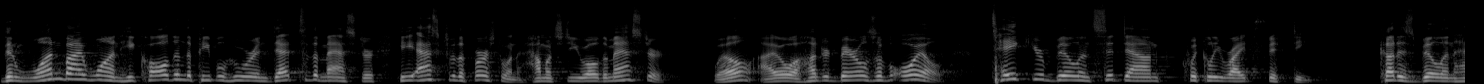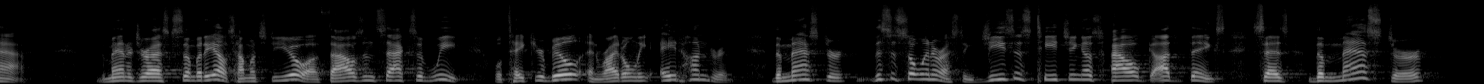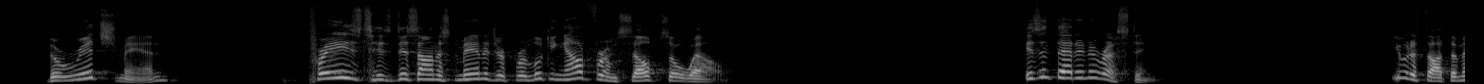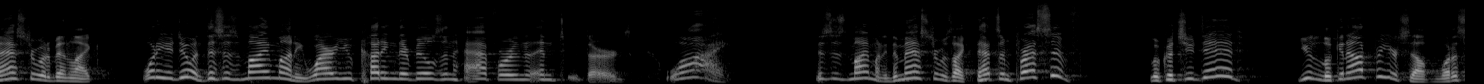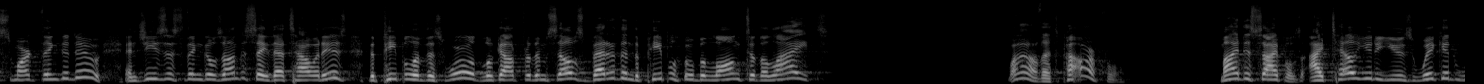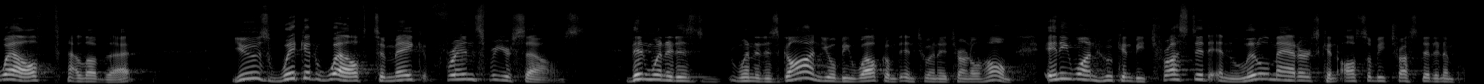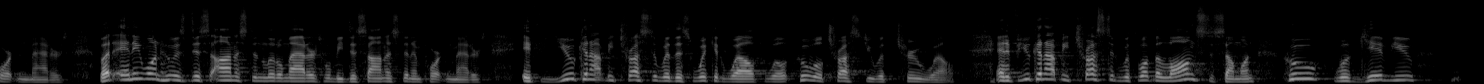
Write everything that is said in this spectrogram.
Then, one by one, he called in the people who were in debt to the master. He asked for the first one, How much do you owe the master? Well, I owe a hundred barrels of oil. Take your bill and sit down, quickly write 50. Cut his bill in half. The manager asks somebody else, How much do you owe? A thousand sacks of wheat. We'll take your bill and write only 800. The master, this is so interesting. Jesus teaching us how God thinks says, The master, the rich man, praised his dishonest manager for looking out for himself so well. Isn't that interesting? You would have thought the master would have been like, what are you doing? This is my money. Why are you cutting their bills in half or in, in two thirds? Why? This is my money. The master was like, That's impressive. Look what you did. You're looking out for yourself. What a smart thing to do. And Jesus then goes on to say that's how it is. The people of this world look out for themselves better than the people who belong to the light. Wow, that's powerful. My disciples, I tell you to use wicked wealth. I love that. Use wicked wealth to make friends for yourselves. Then, when it is when it is gone, you'll be welcomed into an eternal home. Anyone who can be trusted in little matters can also be trusted in important matters. But anyone who is dishonest in little matters will be dishonest in important matters. If you cannot be trusted with this wicked wealth, will, who will trust you with true wealth? And if you cannot be trusted with what belongs to someone, who will give you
